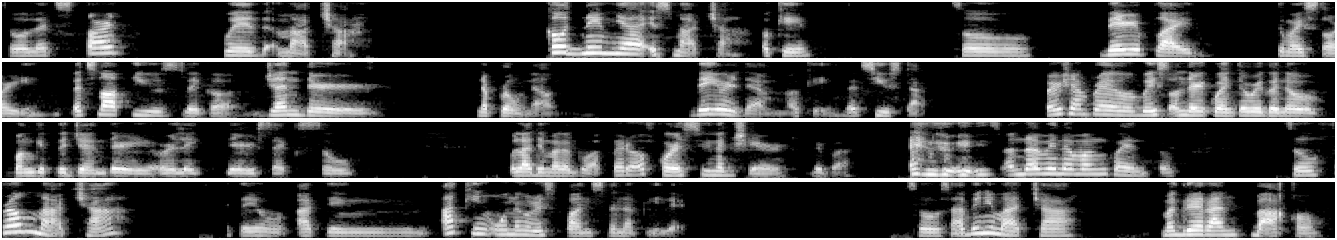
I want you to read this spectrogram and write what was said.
So, let's start with Matcha. Code name niya is Matcha, okay? So, they replied to my story. Let's not use like a gender na pronoun. They or them. Okay, let's use that. Pero syempre, based on their kwento, we're gonna banggit the gender eh, or like their sex. So, wala din magagawa. Pero of course, yung nag-share, di ba? Anyways, ang dami namang kwento. So, from Matcha, ito yung ating, aking unang response na napili. So, sabi ni Matcha, magre-rant ba ako?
